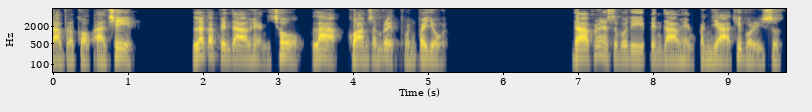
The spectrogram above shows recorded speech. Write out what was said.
การประกอบอาชีพ แล้วก็เป็นดาวแห่งโชคลาภความสำเร็จผลประโยชน์ ดาวพฤหัสบดีเป็นดาวแห่งปัญญาที่บริสุทธิ์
